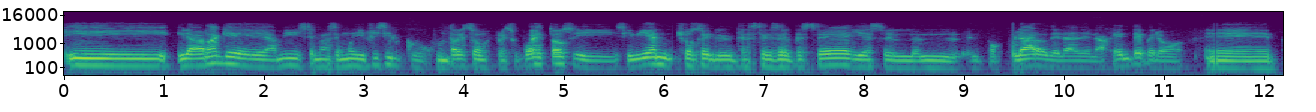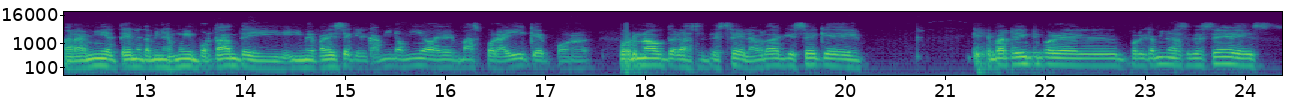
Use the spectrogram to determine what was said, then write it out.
Y, la verdad que a mí se me hace muy difícil juntar esos presupuestos y si bien yo sé que el TC es el TC y es el, popular de la, de la gente, pero eh, para mí el TN también es muy importante y, me parece que el camino mío es más por ahí que por, por un auto de la CTC. La verdad que sé que, para ir por el, por el camino de la CTC es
